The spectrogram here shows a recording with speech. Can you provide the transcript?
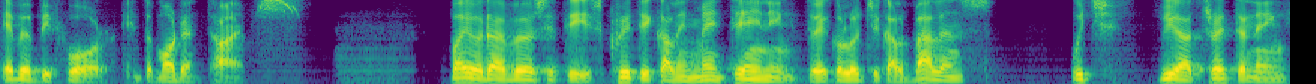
ever before in the modern times. Biodiversity is critical in maintaining the ecological balance, which we are threatening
